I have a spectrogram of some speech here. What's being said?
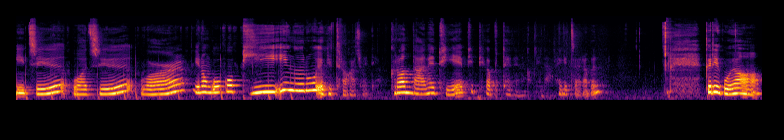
is, was, were 이런 거고 being으로 여기 들어가줘야 돼요. 그런 다음에 뒤에 pp가 붙어야 되는 겁니다. 알겠죠, 여러분? 그리고요,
